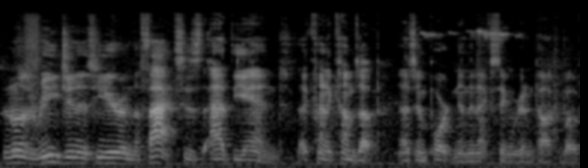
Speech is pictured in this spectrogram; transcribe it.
So notice region is here and the fax is at the end. That kind of comes up as important in the next thing we're going to talk about.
